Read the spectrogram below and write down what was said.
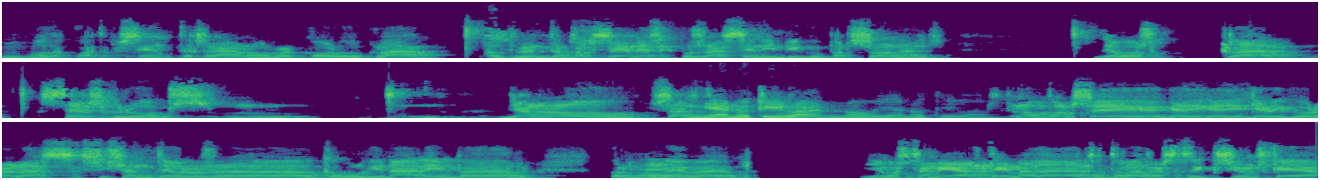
Mhm. o de 400, ara no ho recordo. Clar, el 30% és posar 100 i pico persones. Llavors, clar, certs grups mm, ja no... Saps? Ja no t'hi van, no? Ja no t'hi van. que no pot ser, que, que, que li cobraràs 60 euros al que vulgui anar-hi per, per Ja. poder... Llavors també hi ha el tema de totes les restriccions que hi ha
